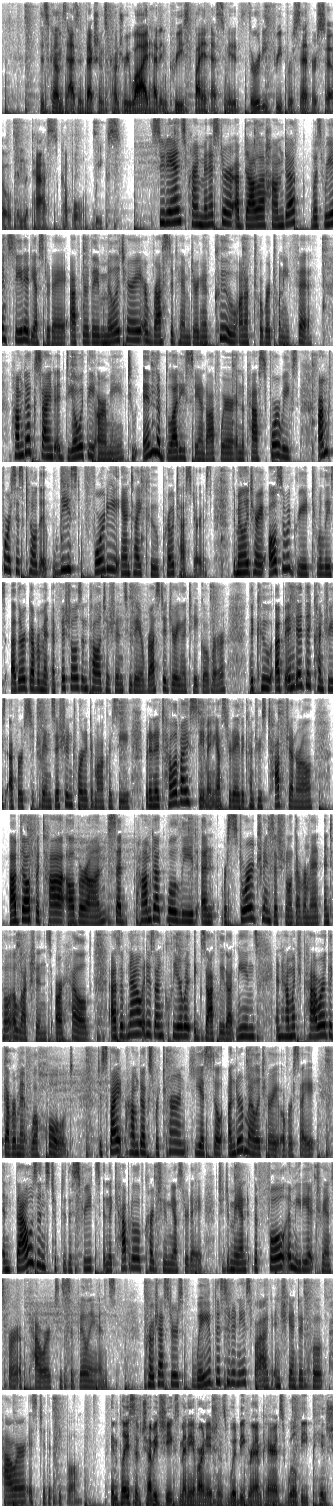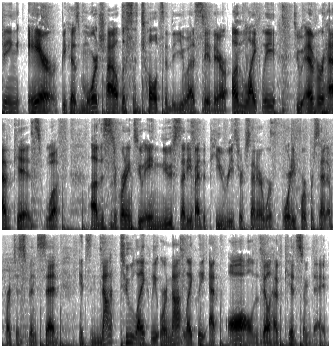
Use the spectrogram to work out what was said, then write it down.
This comes as infections countrywide have increased by an estimated 33% or so in the past couple weeks. Sudan's Prime Minister Abdallah Hamdok was reinstated yesterday after the military arrested him during a coup on October 25th. Hamdok signed a deal with the army to end the bloody standoff where, in the past four weeks, armed forces killed at least 40 anti coup protesters. The military also agreed to release other government officials and politicians who they arrested during the takeover. The coup upended the country's efforts to transition toward a democracy, but in a televised statement yesterday, the country's top general, Abdel Fattah al Burhan, said Hamdok will lead a restored transitional government until elections are held. As of now, it is unclear what exactly that means and how much power the government will hold. Despite Hamdok's return, he is still under military oversight, and thousands took to the streets in the capital of Khartoum yesterday to demand the full immediate transfer of power to civilians. Protesters waved the Sudanese flag and chanted, quote, power is to the people. In place of chubby cheeks, many of our nation's would be grandparents will be pinching air because more childless adults in the U.S. say they are unlikely to ever have kids. Woof. Uh, this is according to a new study by the Pew Research Center, where 44% of participants said it's not too likely or not likely at all that they'll have kids someday.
